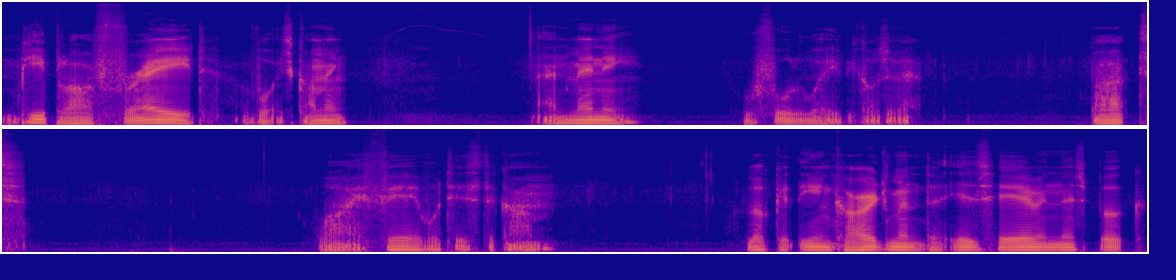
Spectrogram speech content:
And people are afraid of what is coming, and many will fall away because of it. But why fear what is to come? Look at the encouragement that is here in this book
